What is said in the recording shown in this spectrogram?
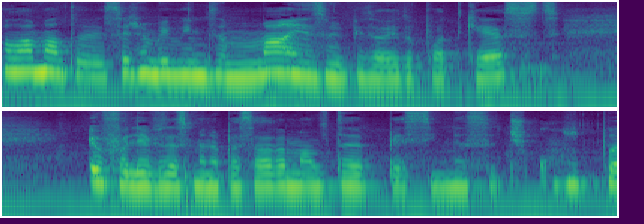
Olá, malta, sejam bem-vindos a mais um episódio do podcast. Eu falhei-vos a semana passada, malta, peço imensa desculpa,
